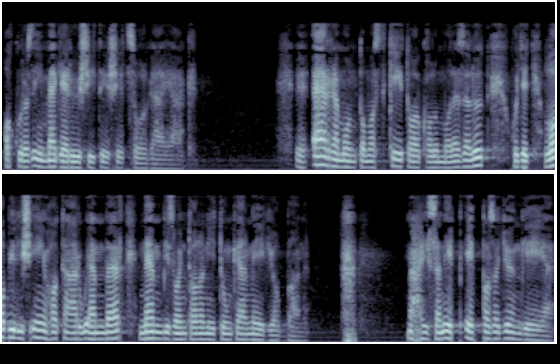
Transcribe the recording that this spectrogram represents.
akkor az én megerősítését szolgálják. Erre mondtam azt két alkalommal ezelőtt, hogy egy labilis én határú embert nem bizonytalanítunk el még jobban. Na, hiszen épp, épp az a gyöngéje.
